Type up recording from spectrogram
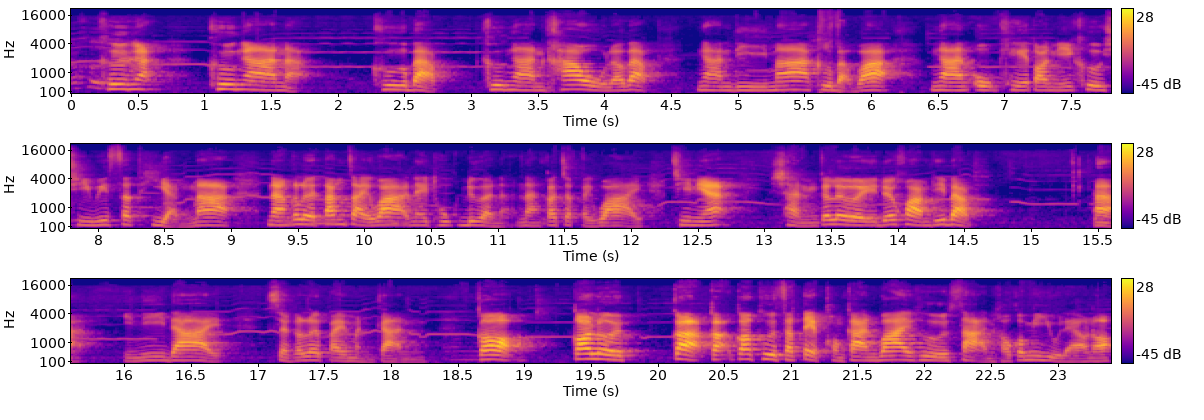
ก็คือคืองานคืองานอะคือแบบคืองานเข้าแล้วแบบงานดีมากคือแบบว่างานโอเคตอนนี้คือชีวิตเสถียรมาก นางก็เลยตั้งใจว่าในทุกเดือนอะนางก็จะไปไหว้ทีเนี้ยฉันก็เลยด้วยความที่แบบอะอินี่ได้ฉันก็เลยไปเหมือนกัน ก็ก็เลย ก็ก็ก็คือสเต็ปของการไหว้คือศาลเขาก็มีอยู่แล้วเนาะ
